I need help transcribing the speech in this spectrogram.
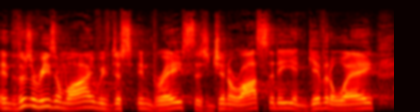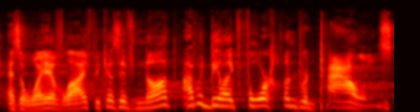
And there's a reason why we've just embraced this generosity and give it away as a way of life, because if not, I would be like 400 pounds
